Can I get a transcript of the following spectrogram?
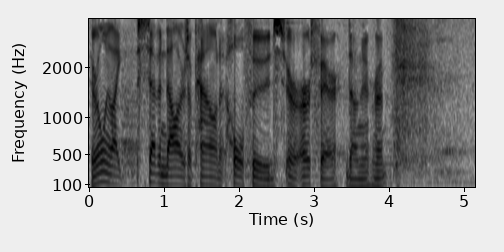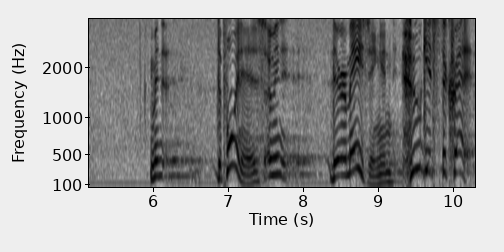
they're only like $7 a pound at Whole Foods or Earth Fare down there, right? I mean, the point is, I mean, they're amazing. And who gets the credit?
